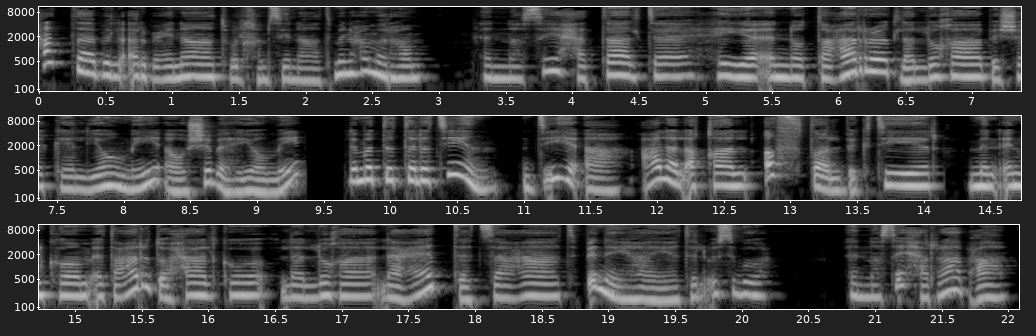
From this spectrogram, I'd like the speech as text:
حتى بالأربعينات والخمسينات من عمرهم. النصيحة الثالثة هي أنه التعرض للغة بشكل يومي أو شبه يومي لمدة 30 دقيقة على الأقل أفضل بكتير من إنكم تعرضوا حالكم للغة لعدة ساعات بنهاية الأسبوع. النصيحة الرابعة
